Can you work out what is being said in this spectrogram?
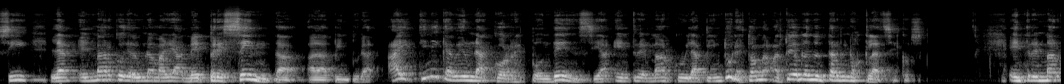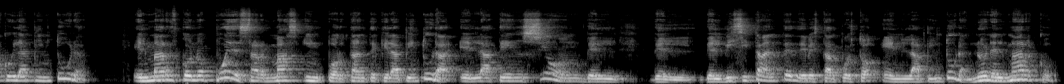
¿sí? el marco de alguna manera me presenta a la pintura. Hay, tiene que haber una correspondencia entre el marco y la pintura. Estoy, hablando en términos clásicos. Entre el marco y la pintura. El marco no puede ser más importante que la pintura. La atención del, del visitante debe estar puesto en la pintura, no en el marco.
